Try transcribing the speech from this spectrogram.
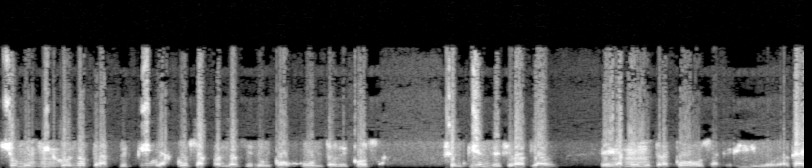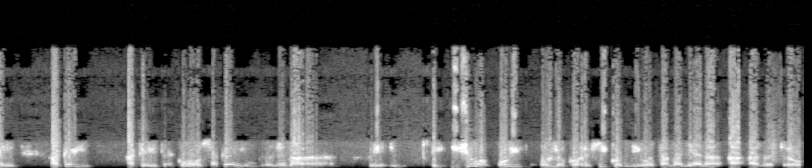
Yo me fijo en otras pequeñas cosas cuando hacen un conjunto de cosas. ¿Se entiende, Sebastián? Eh, acá hay otra cosa, querido. Acá hay, acá hay, acá hay otra cosa. Acá hay un problema. eh, y, y yo hoy, hoy lo corregí con Diego esta mañana a, a nuestro,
